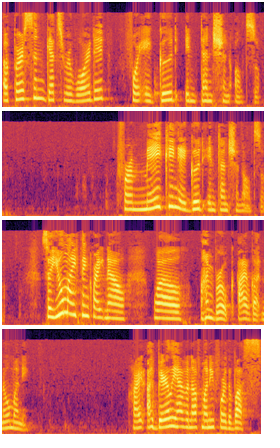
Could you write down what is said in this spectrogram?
a person gets rewarded for a good intention also. For making a good intention also. So you might think right now, well, I'm broke. I've got no money. Right? I barely have enough money for the bus.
